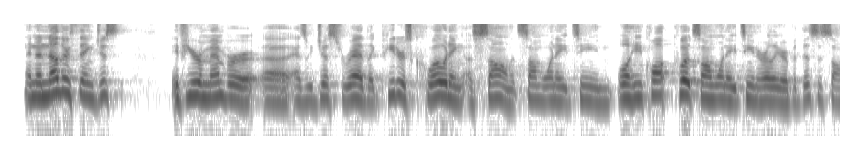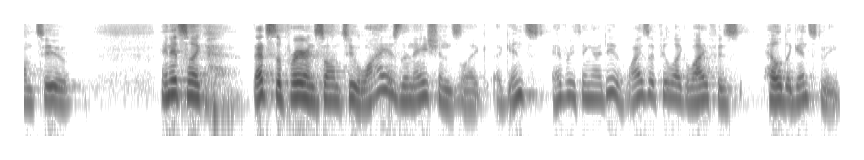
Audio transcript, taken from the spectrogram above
And another thing, just if you remember, uh, as we just read, like Peter's quoting a psalm. It's Psalm 118. Well, he quotes Psalm 118 earlier, but this is Psalm 2. And it's like, that's the prayer in Psalm 2. Why is the nations like against everything I do? Why does it feel like life is held against me?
